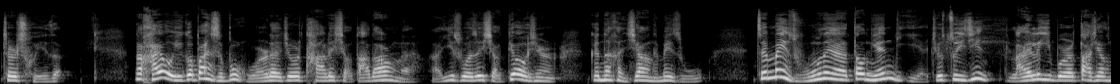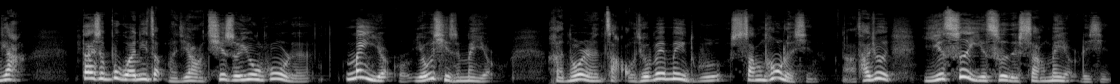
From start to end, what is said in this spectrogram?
这是锤子，那还有一个半死不活的，就是它的小搭档了啊！一说这小调性跟它很像的魅族，这魅族呢，到年底就最近来了一波大降价。但是不管你怎么降，其实用户的魅友，尤其是魅友，很多人早就被魅族伤透了心啊！他就一次一次的伤魅友的心。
